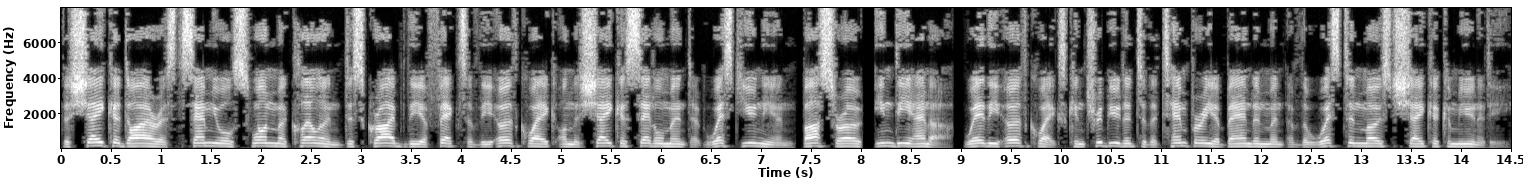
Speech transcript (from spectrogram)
The Shaker diarist Samuel Swan McClellan described the effects of the earthquake on the Shaker settlement at West Union Busro, Indiana, where the earthquakes contributed to the temporary abandonment of the westernmost Shaker community.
